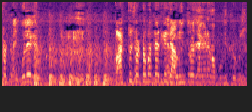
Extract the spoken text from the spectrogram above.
চট্ট আমি বলে গেলাম। পার্থ চট্টোপাধ্যায় আজকে জামিন পবিত্র জায়গাটাকে অপবিত্র করলেন।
